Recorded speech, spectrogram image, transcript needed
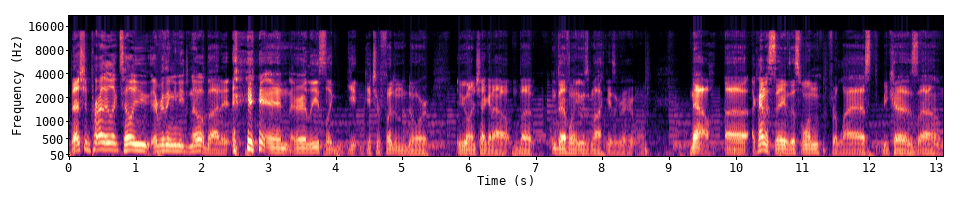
that should probably like tell you everything you need to know about it, and or at least like get get your foot in the door if you want to check it out. But definitely Uzumaki is a great one. Now, uh, I kind of saved this one for last because um,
